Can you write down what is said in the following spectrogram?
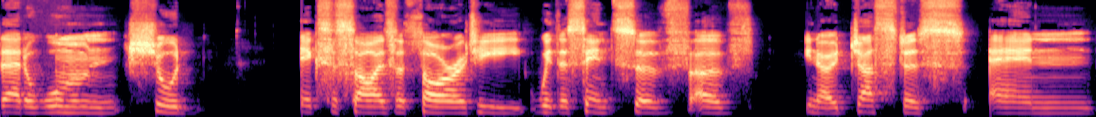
that a woman should exercise authority with a sense of, of you know justice and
